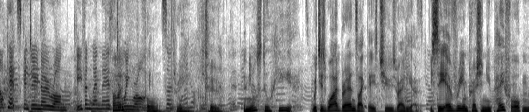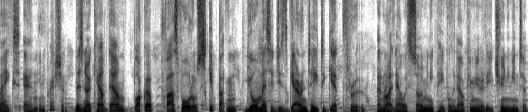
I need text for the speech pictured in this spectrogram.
Our pets can do no wrong, even when they're Five, doing wrong. four, So three, why not give two, them the perfect and you're still here. Which is why brands like these choose radio. You see, every impression you pay for makes an impression. There's no countdown, blocker, fast forward, or skip button. Your message is guaranteed to get through. And right now, with so many people in our community tuning in to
